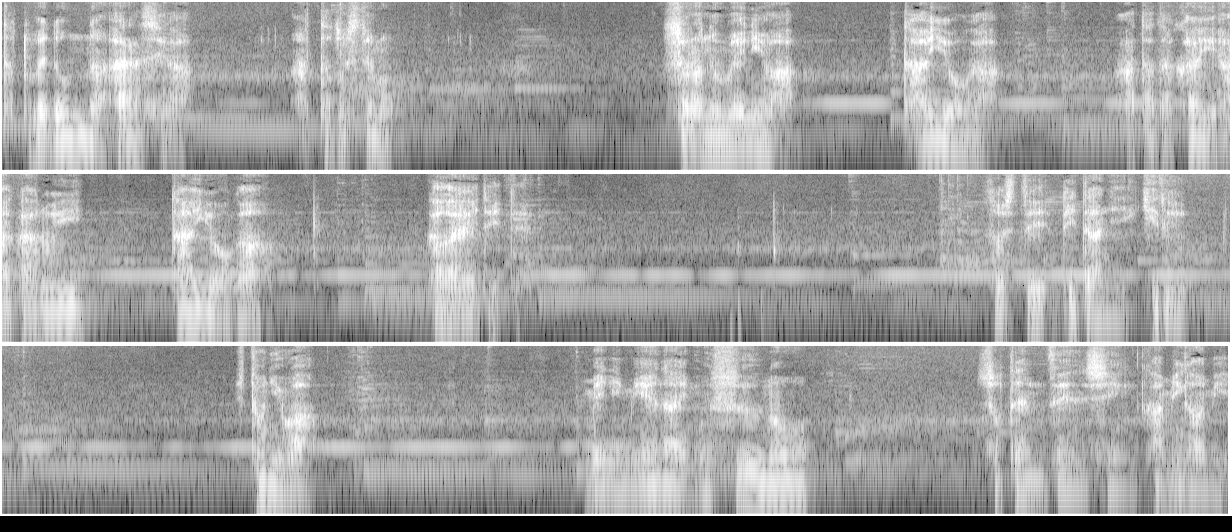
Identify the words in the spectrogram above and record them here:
たとえどんな嵐があったとしても空の上には太陽が暖かい明るい太陽が輝いていてそして利他に生きる人には目に見えない無数の書店全身神々菩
